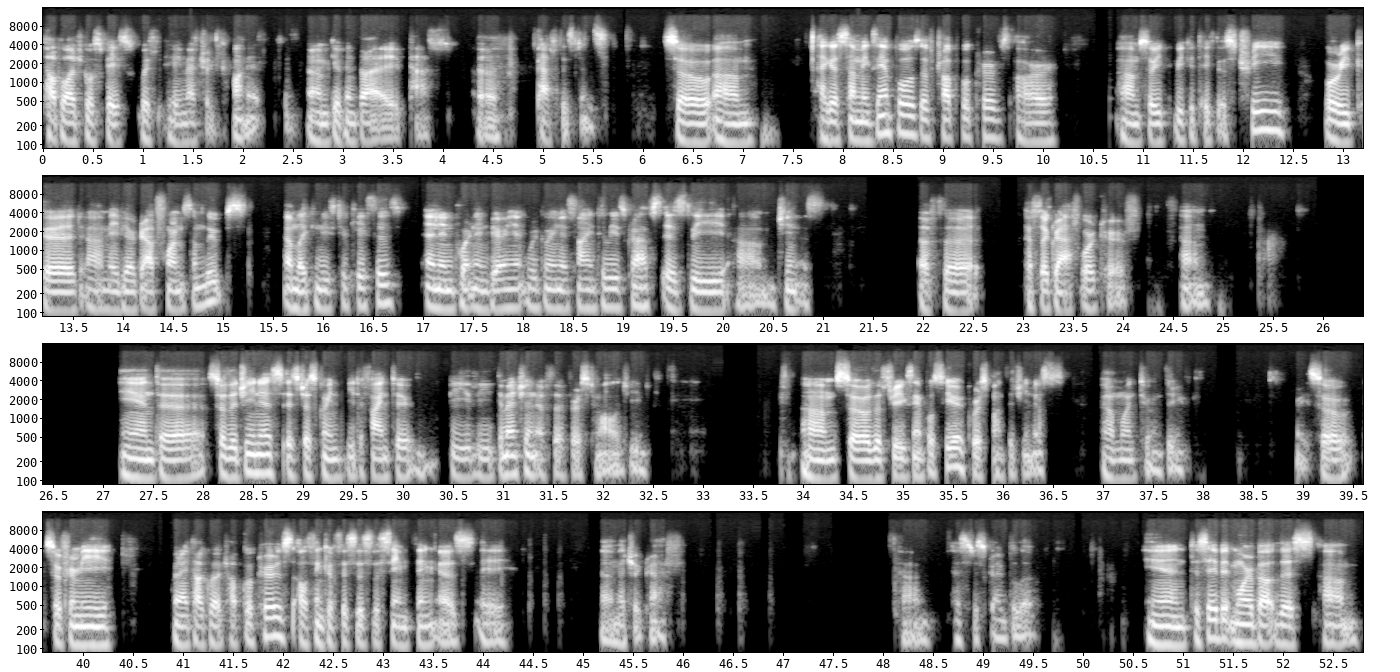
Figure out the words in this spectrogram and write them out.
topological space with a metric on it, um, given by path, uh, path distance. So um, I guess some examples of tropical curves are, um, so we, we, could take this tree, or we could, uh, maybe our graph form some loops, um, like in these two cases an important invariant we're going to assign to these graphs is the um, genus of the, of the graph or curve. Um, and uh, so the genus is just going to be defined to be the dimension of the first homology. Um, so the three examples here correspond to genus um, one, two, and three. Right, so, so for me, when I talk about tropical curves, I'll think of this as the same thing as a, a metric graph um, as described below. And to say a bit more about this, um,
